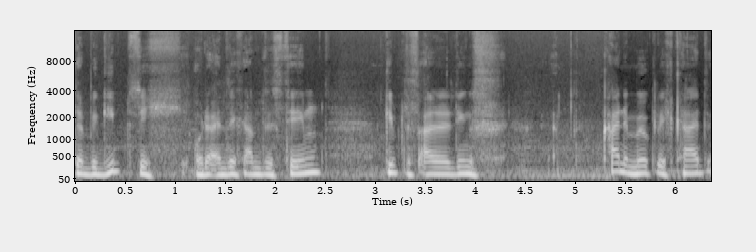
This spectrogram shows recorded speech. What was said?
da begibt sich oder in sich einem System, gibt es allerdings keine Möglichkeit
